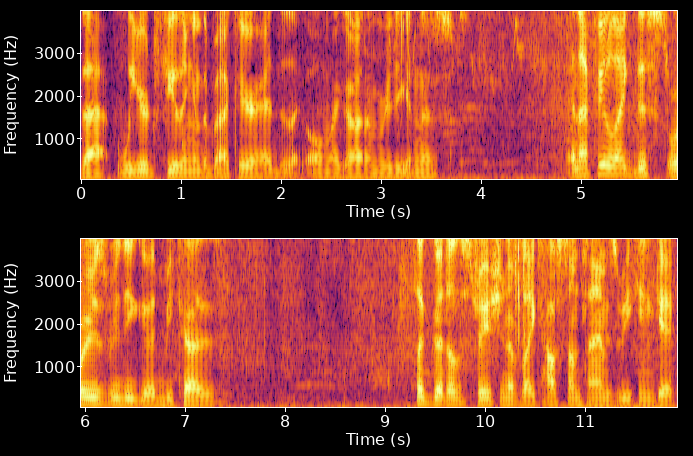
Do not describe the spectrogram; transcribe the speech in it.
that weird feeling in the back of your head, like oh my god, I'm really in this. And I feel like this story is really good because it's a good illustration of like how sometimes we can get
